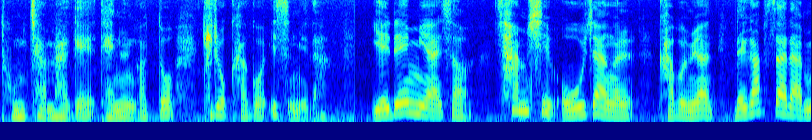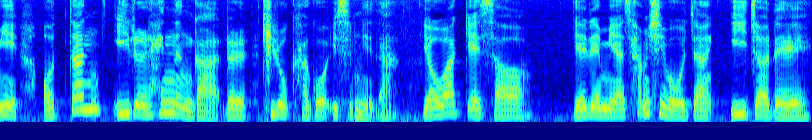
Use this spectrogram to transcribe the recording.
동참하게 되는 것도 기록하고 있습니다. 예레미야서 35장을 가보면 레갑 사람이 어떤 일을 했는가를 기록하고 있습니다. 여호와께서 예레미야 35장 2절에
